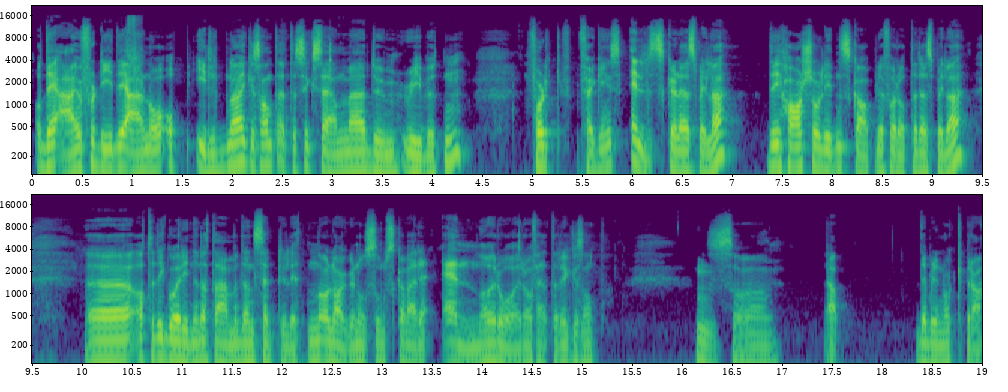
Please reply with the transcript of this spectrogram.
Og det er jo fordi de er nå oppildna etter suksessen med Doom-rebooten. Folk fuckings elsker det spillet. De har så lidenskapelig forhold til det spillet eh, at de går inn i dette her med den selvtilliten og lager noe som skal være enda råere og fetere, ikke sant. Så ja. Det blir nok bra.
